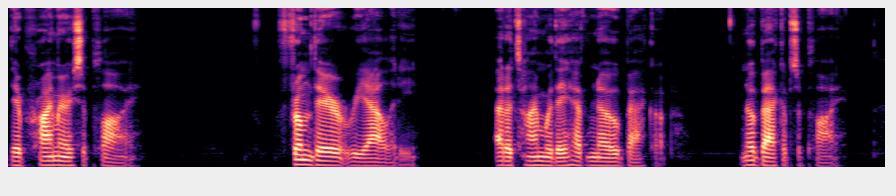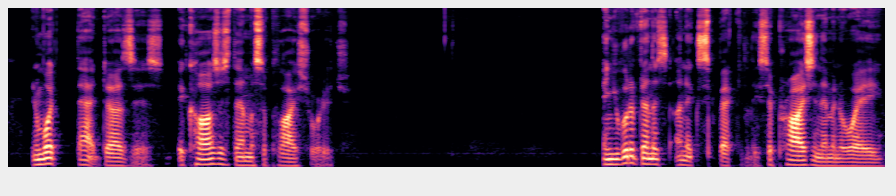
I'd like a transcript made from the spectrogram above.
their primary supply, from their reality at a time where they have no backup, no backup supply. And what that does is it causes them a supply shortage. And you would have done this unexpectedly, surprising them in a way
